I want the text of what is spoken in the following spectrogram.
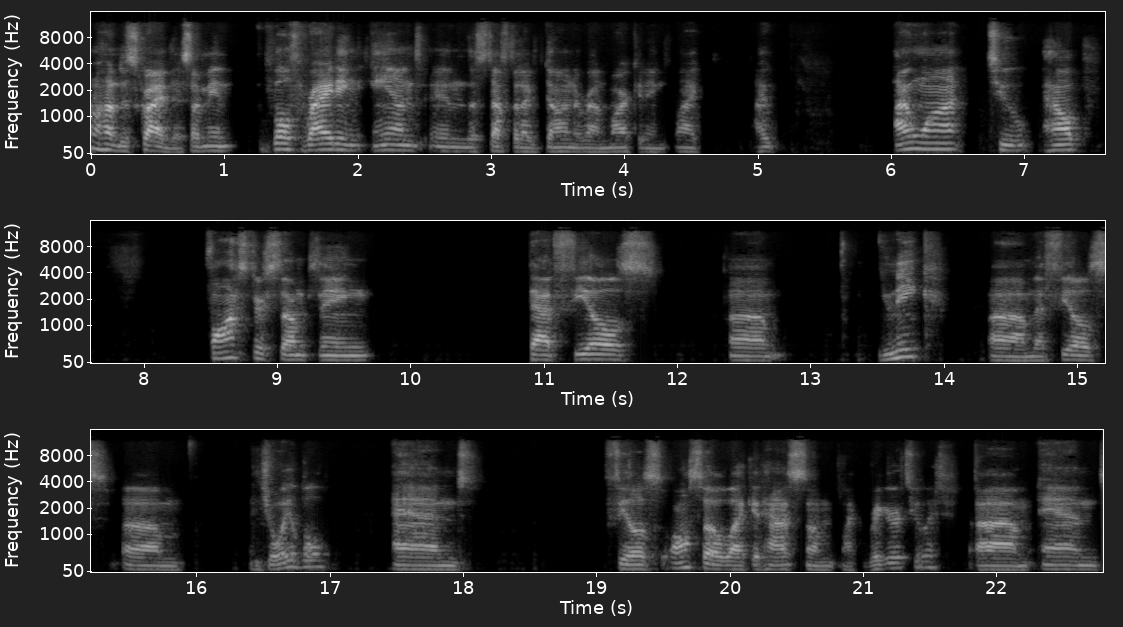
I don't know how to describe this. I mean, both writing and in the stuff that I've done around marketing, like I, I want to help foster something that feels um, unique, um, that feels um, enjoyable, and feels also like it has some like rigor to it. Um, and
